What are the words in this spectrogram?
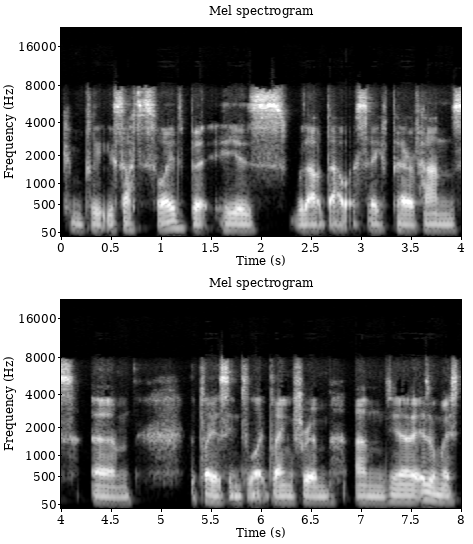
completely satisfied, but he is without doubt a safe pair of hands. Um, the players seem to like playing for him. And, you know, it is almost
